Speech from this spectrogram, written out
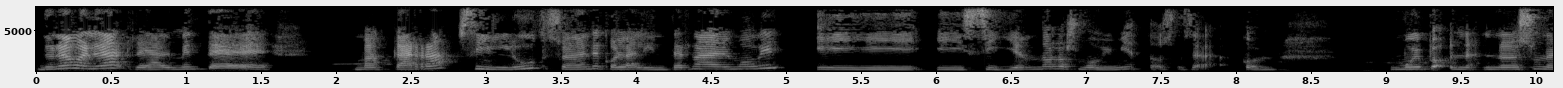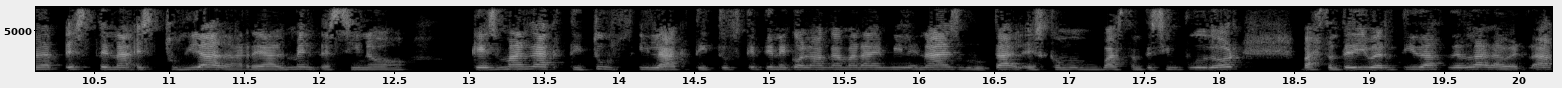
de una manera realmente macarra, sin luz, solamente con la linterna del móvil y, siguiendo los movimientos. O sea, con muy no es una escena estudiada realmente, sino que es más de actitud y la actitud que tiene con la cámara de Milena es brutal, es como bastante sin pudor, bastante divertida hacerla, la verdad.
